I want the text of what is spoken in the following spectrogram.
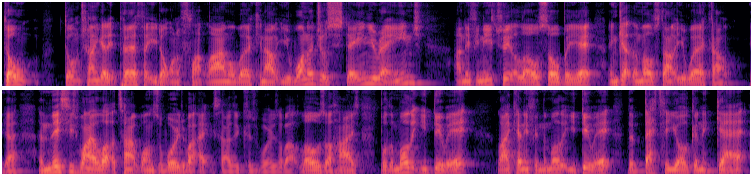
don't don't try and get it perfect. You don't want to flat line while working out. You want to just stay in your range and if you need to treat a low, so be it, and get the most out of your workout. Yeah. And this is why a lot of type ones are worried about exercising because worried about lows or highs. But the more that you do it, like anything, the more that you do it, the better you're going to get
